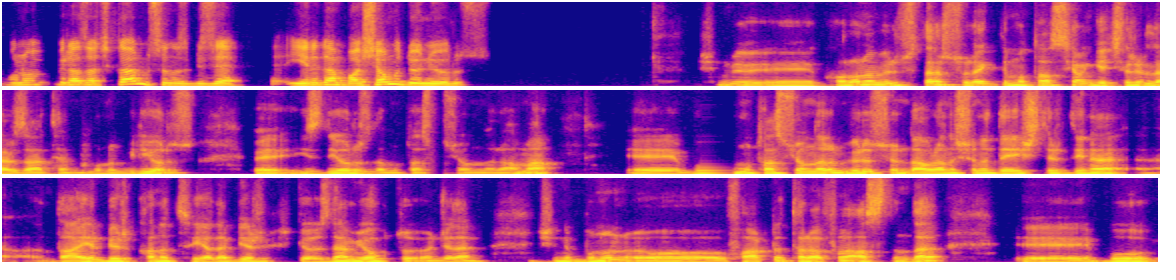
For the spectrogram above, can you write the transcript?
Bunu biraz açıklar mısınız bize? Yeniden başa mı dönüyoruz? Şimdi e, koronavirüsler sürekli mutasyon geçirirler zaten. Bunu biliyoruz ve izliyoruz da mutasyonları ama e, bu mutasyonların virüsün davranışını değiştirdiğine e, dair bir kanıt ya da bir gözlem yoktu önceden. Şimdi bunun o, farklı tarafı aslında e, bu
